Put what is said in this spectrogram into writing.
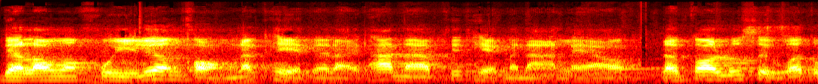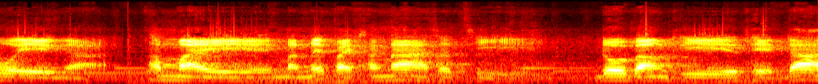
เดี๋ยวเรามาคุยเรื่องของนักเทรดหลาย ๆ ท่านนะครับที่เทรดมานานแล้ว แล้วก็รู้สึกว่าตัวเองอะทำไมมันไม่ไปข้างหน้าสักทีโดยบางทีเทรดได้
